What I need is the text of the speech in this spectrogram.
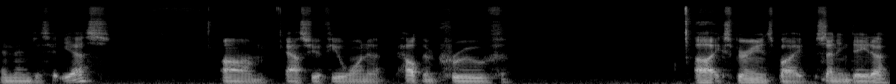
And then just hit yes. Um, ask you if you want to help improve uh, experience by sending data.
